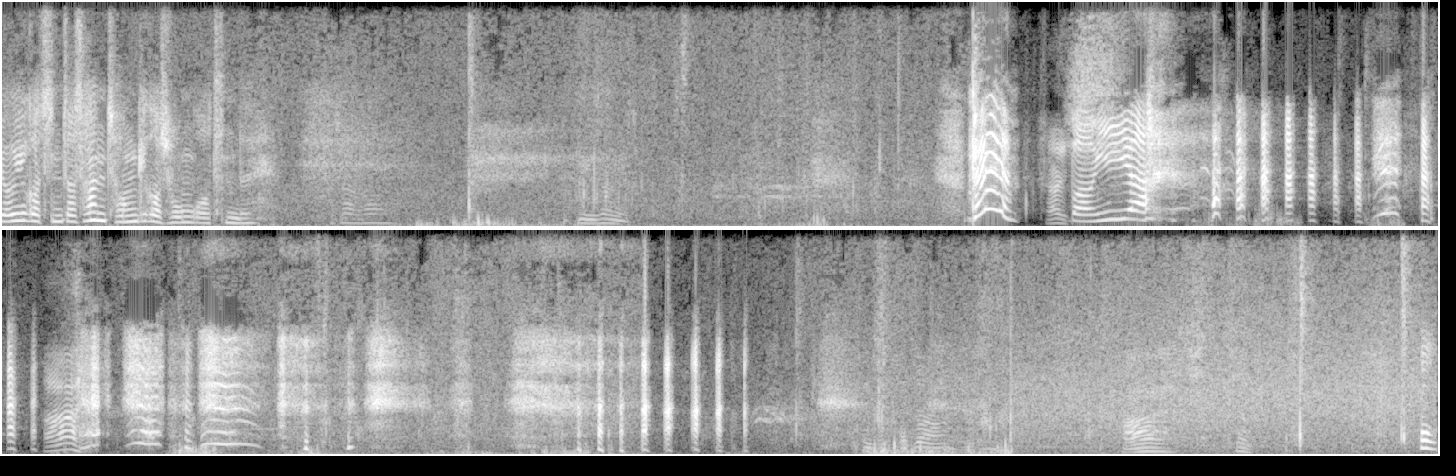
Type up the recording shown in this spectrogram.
여기가 진짜 산 전기가 좋은 것 같은데. 이상해 뱀! 아이씨. 뻥이야. 아 가자 아 진짜 어,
